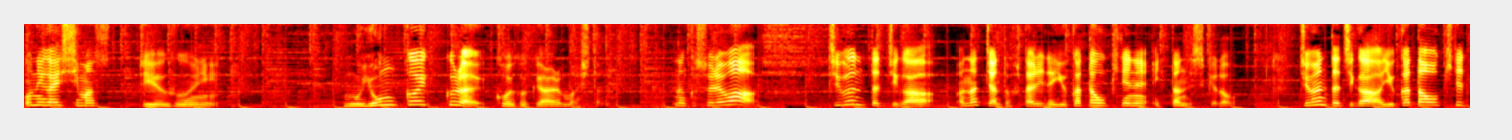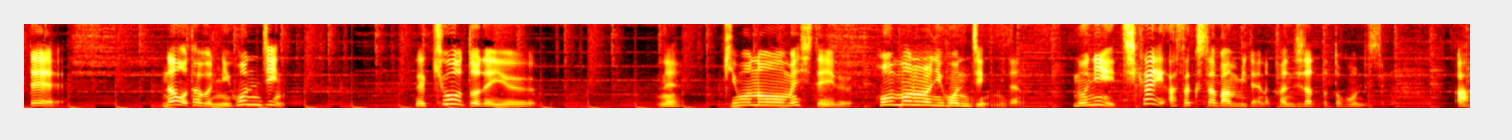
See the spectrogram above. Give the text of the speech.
お願いしますっていう風にもう4回くらい声かけられましたね。なんかそれは自分たちがあなっちゃんと2人で浴衣を着てね行ったんですけど自分たちが浴衣を着ててなお多分日本人。で京都でいうね着物を召している本物の日本人みたいな。のに近い浅草版みたいな感じだったと思うんですよ。あ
